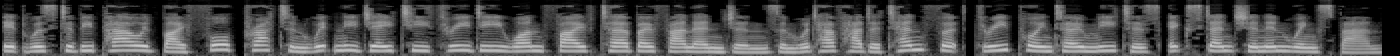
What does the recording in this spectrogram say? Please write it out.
It was to be powered by four Pratt & Whitney JT3D15 turbofan engines and would have had a 10-foot (3.0 meters) extension in wingspan.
